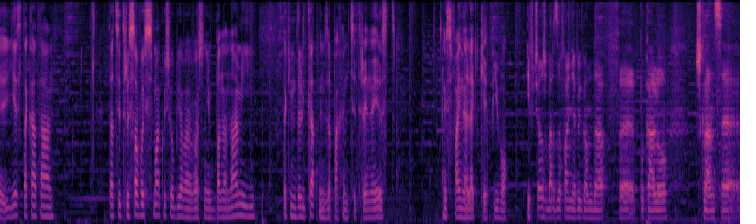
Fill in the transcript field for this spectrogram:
jest taka ta ta cytrysowość smaku się objawia właśnie bananami i takim delikatnym zapachem cytryny. Jest, jest fajne, lekkie piwo. I wciąż bardzo fajnie wygląda w pokalu, szklance,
